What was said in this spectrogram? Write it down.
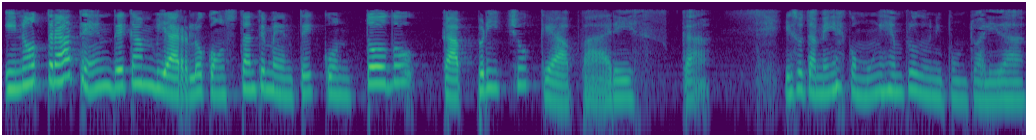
y no traten de cambiarlo constantemente con todo capricho que aparezca. Y eso también es como un ejemplo de unipuntualidad.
